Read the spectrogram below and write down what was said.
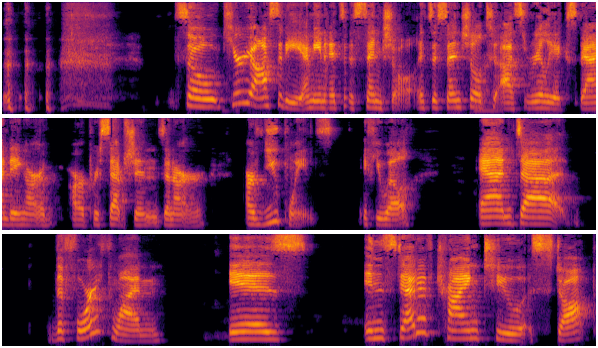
so curiosity i mean it's essential it's essential right. to us really expanding our our perceptions and our our viewpoints if you will and uh the fourth one is instead of trying to stop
